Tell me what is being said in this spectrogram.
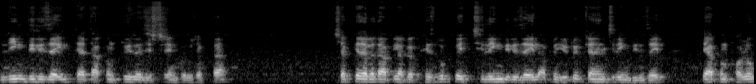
लिंक दिली जाईल. त्यात आपण फ्री रजिस्ट्रेशन करू शकता. शक्य झालं तर आपल्या आपल्या फेसबुक पेजची लिंक दिली जाईल. आपल्या यूट्यूब चॅनलची लिंक दिली जाईल. ते आपण फॉलो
